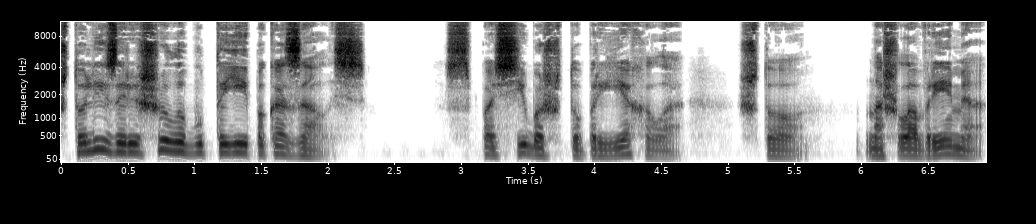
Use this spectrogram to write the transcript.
что Лиза решила, будто ей показалось. «Спасибо, что приехала, что нашла время.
